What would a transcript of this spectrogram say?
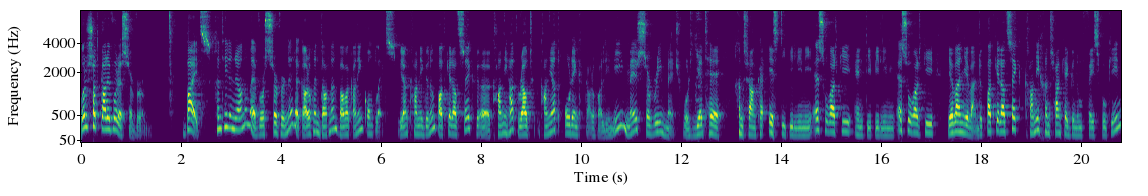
Որը շատ կարևոր է server-ում։ Բայց խնդիրը նրանում է, որ server-ները կարող են դառնալ բավականին կոմպլեքս։ Իրանք քանի գնում պատկերացրեք, քանի հատ route, քանի հատ օրենք կարող է լինի մեր server-ի մեջ, որ եթե խնդրանքը այս տիպի լինի, այս ուղարկի, այն տիպի լինի, այս ուղարկի եւ այլն եւ այլն։ Դուք պատկերացրեք, քանի խնդրանք է գնում Facebook-ին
